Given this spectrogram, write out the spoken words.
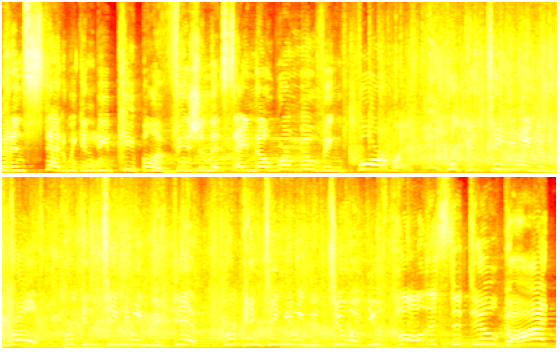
but instead we can be people of vision that say, No, we're moving forward. We're continuing to grow. We're continuing to give. We're continuing to do what you've called us to do, God.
